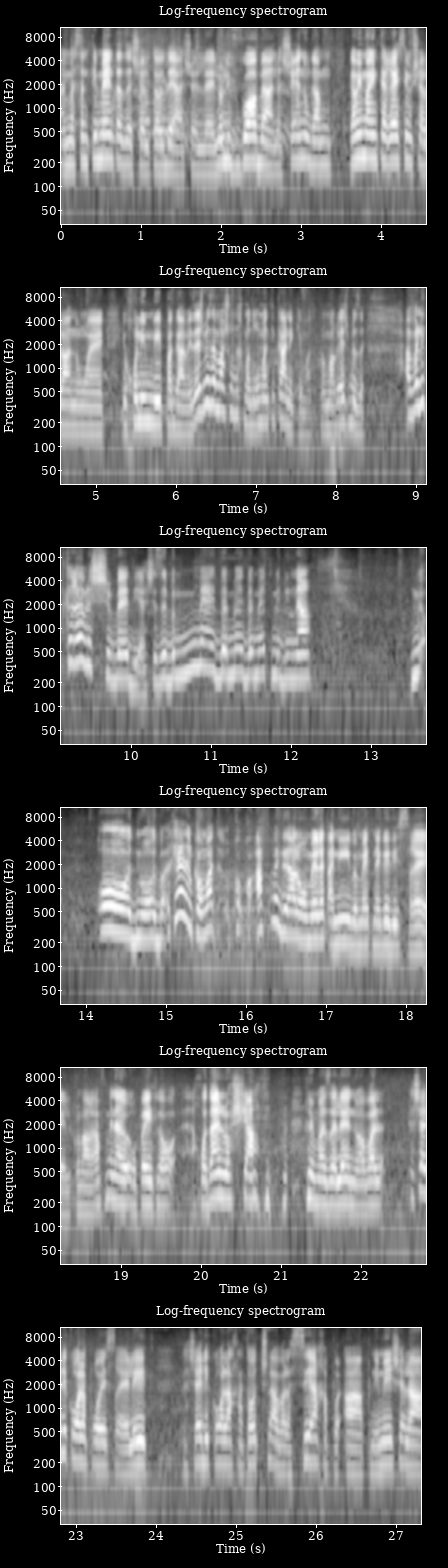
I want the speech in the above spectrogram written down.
עם הסנטימנט הזה של, אתה יודע, של אה, לא לפגוע באנשינו, גם, גם אם האינטרסים שלנו אה, יכולים להיפגע מזה. יש בזה משהו נחמד, רומנטיקני כמעט, כלומר, יש בזה. אבל להתקרב לשוודיה, שזה באמת, באמת, באמת מדינה מאוד מאוד, כן, כמובן, אף מדינה לא אומרת, אני באמת נגד ישראל. כלומר, אף מדינה אירופאית לא, אנחנו עדיין לא שם, למזלנו, אבל קשה לקרוא לה פרו-ישראלית. קשה לקרוא להחלטות שלה, אבל השיח הפנימי שלה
